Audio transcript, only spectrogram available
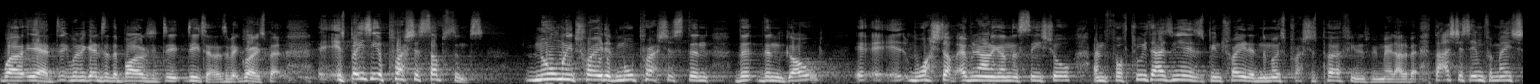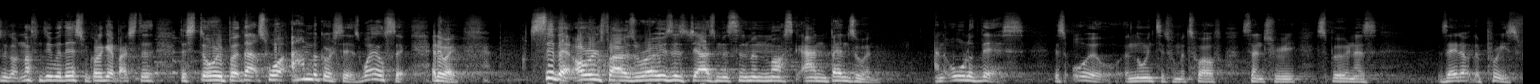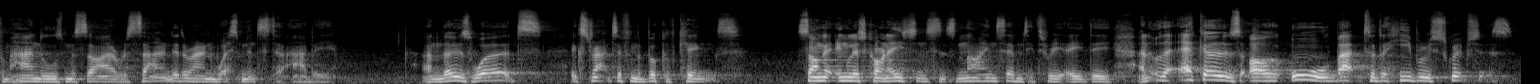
Well, yeah, when we get into the biology de- detail, it's a bit gross, but it's basically a precious substance, normally traded more precious than, than, than gold. It, it, it, washed up every now and again on the seashore, and for 3,000 years it's been traded, and the most precious perfume has been made out of it. That's just information, it's got nothing to do with this. We've got to get back to the, the story, but that's what ambergris is, whale sick. Anyway, civet, orange flowers, roses, jasmine, cinnamon, musk, and benzoin. And all of this, this oil anointed from a 12th century spoon as Zadok the priest from Handel's Messiah resounded around Westminster Abbey. And those words, extracted from the Book of Kings, sung at English coronation since 973 AD, and the echoes are all back to the Hebrew scriptures.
